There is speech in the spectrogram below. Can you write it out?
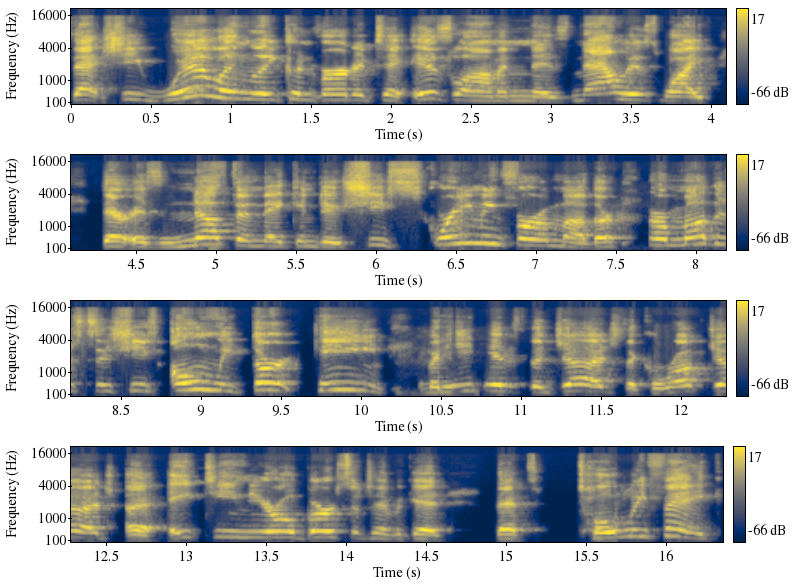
that she willingly converted to Islam and is now his wife. There is nothing they can do. She's screaming for a mother. Her mother says she's only 13, but he gives the judge, the corrupt judge, a 18 year old birth certificate that's totally fake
